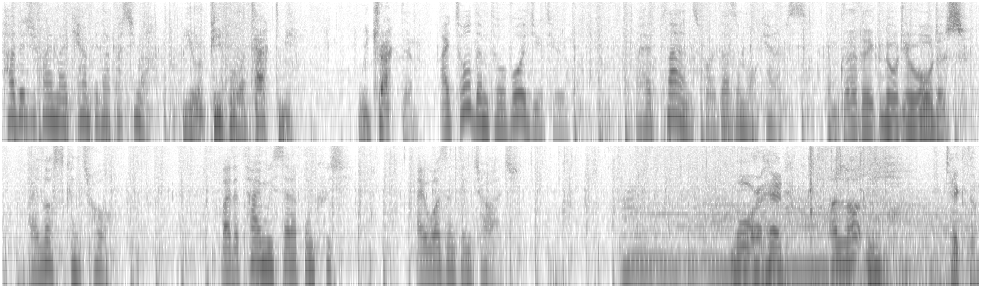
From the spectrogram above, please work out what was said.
How did you find my camp in Akashima? Your people attacked me. We tracked them. I told them to avoid you two. I had plans for a dozen more camps. I'm glad they ignored your orders. I lost control. By the time we set up in Kushi, I wasn't in charge. More ahead. A lot more. Take them.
